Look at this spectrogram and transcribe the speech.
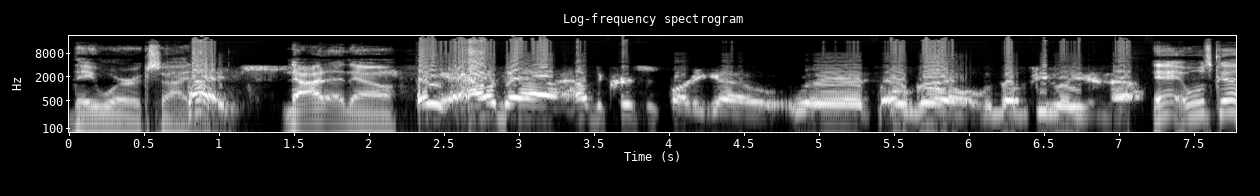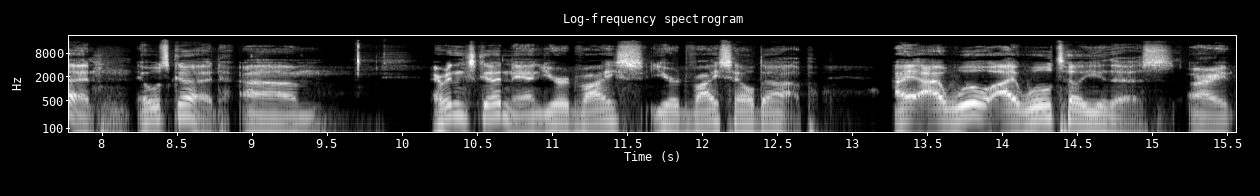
They were excited. Nice. Now, now, Hey, how'd uh, how'd the Christmas party go with old girl with all the people you didn't know? it was good. It was good. Um, everything's good, man. Your advice, your advice held up. I, I will, I will tell you this. All right.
